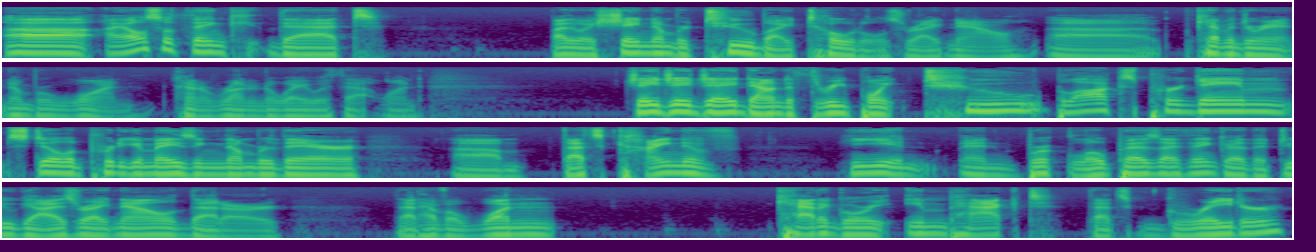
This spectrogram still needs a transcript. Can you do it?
Uh, I also think that, by the way, Shai number two by totals right now. Uh, Kevin Durant number one, kind of running away with that one. JJJ down to 3.2 blocks per game. Still a pretty amazing number there. Um, that's kind of he and, and Brook Lopez, I think, are the two guys right now that are that have a one category impact that's greater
